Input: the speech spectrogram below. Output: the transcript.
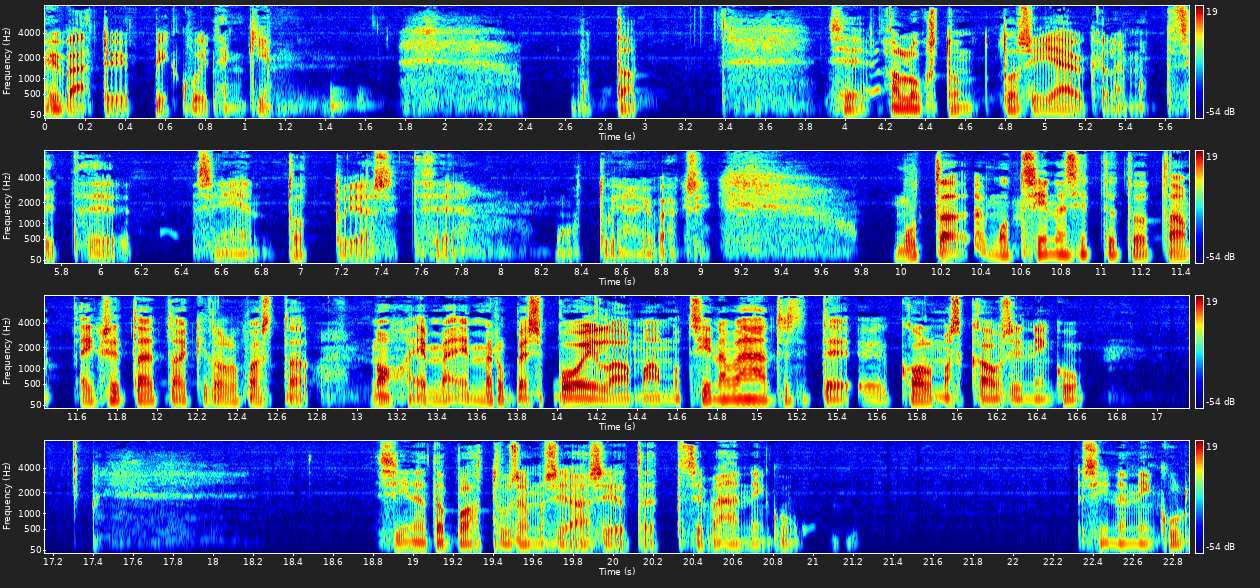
hyvä tyyppi kuitenkin. Mutta se aluksi tuntui tosi jäykälle, mutta sitten siihen tottui ja sitten se muuttui ihan hyväksi. Mutta, mutta siinä sitten, tota, eikö se taitaakin olla vasta, no en mä, en mä rupea spoilaamaan, mutta siinä vähän sitten kolmas kausi, niin kuin, siinä tapahtuu sellaisia asioita, että se vähän niin kuin, siinä niin kuin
